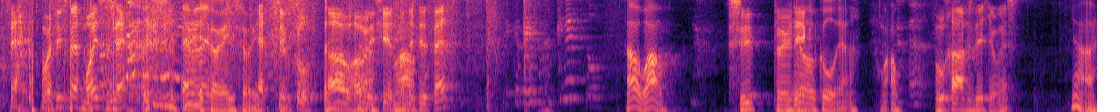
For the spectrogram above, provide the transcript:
Wordt iets vet moois gezegd. En, Nee, sorry, sorry. Echt super cool. Oh, holy shit. Wat is dit vet? Ik heb even geknutseld. Oh, wauw. Super dik. Heel cool, ja. Wauw. Hoe gaaf is dit, jongens? Ja,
